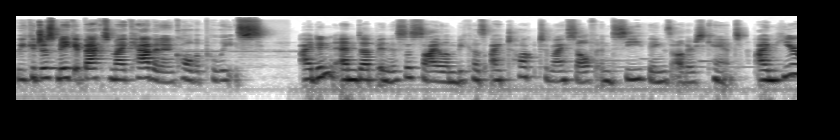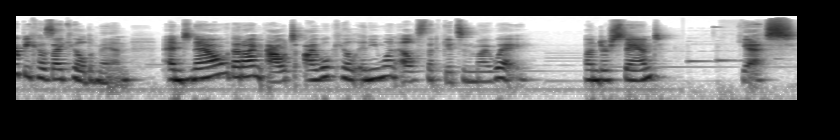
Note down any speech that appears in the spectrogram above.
We could just make it back to my cabin and call the police. I didn't end up in this asylum because I talk to myself and see things others can't. I'm here because I killed a man, and now that I'm out, I will kill anyone else that gets in my way. Understand? Yes.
